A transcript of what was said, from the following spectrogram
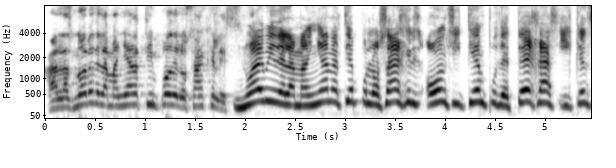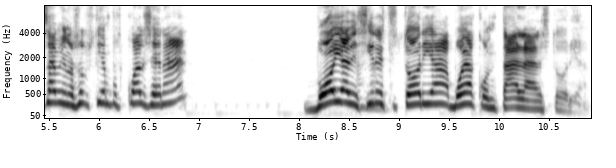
A las 9 de la mañana, tiempo de Los Ángeles. 9 de la mañana, tiempo Los Ángeles, 11 tiempo de Texas. ¿Y quién sabe en los otros tiempos cuáles serán? Voy a decir esta historia, voy a contar la historia.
